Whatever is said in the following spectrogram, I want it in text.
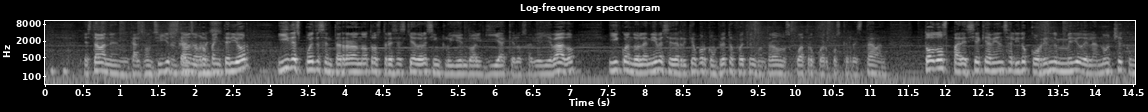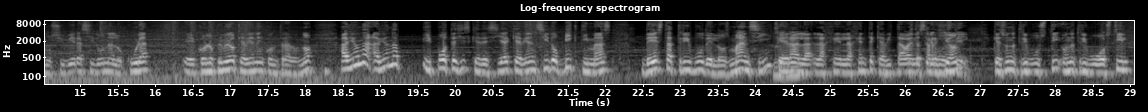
Estaban en calzoncillos, En estaban en ropa interior. Y después desenterraron a otros tres esquiadores, incluyendo al guía que los había llevado. Y cuando la nieve se derritió por completo fue que encontraron los cuatro cuerpos que restaban. Todos parecía que habían salido corriendo en medio de la noche como si hubiera sido una locura eh, con lo primero que habían encontrado, ¿no? Había una, había una hipótesis que decía que habían sido víctimas de esta tribu de los Mansi, que era la, la ge- la gente que habitaba en Esta región, hostil. que es una tribu, hosti- una tribu hostil.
